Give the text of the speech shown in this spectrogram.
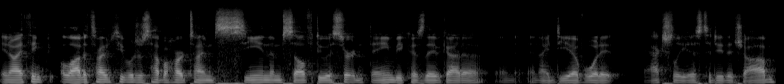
You know, I think a lot of times people just have a hard time seeing themselves do a certain thing because they've got a an, an idea of what it actually is to do the job.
